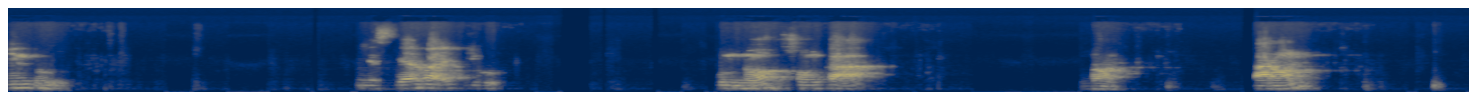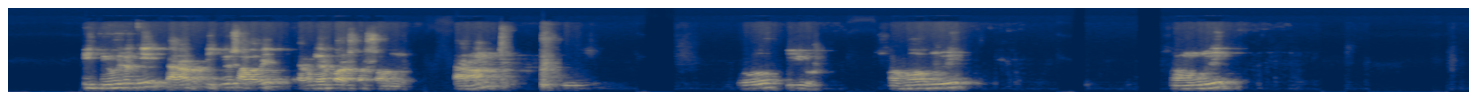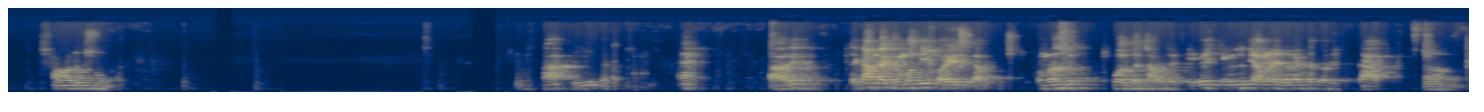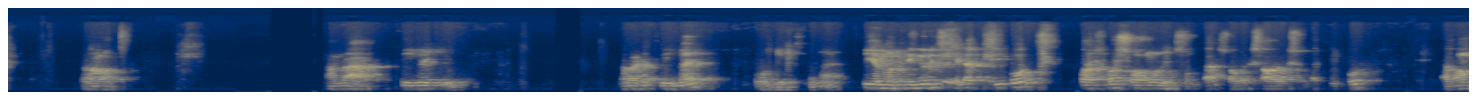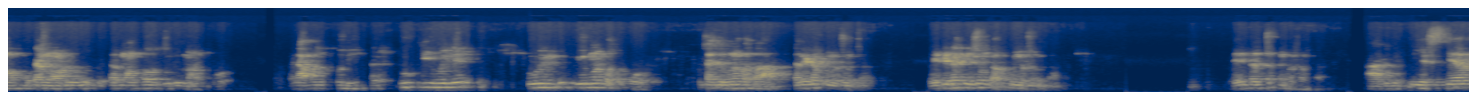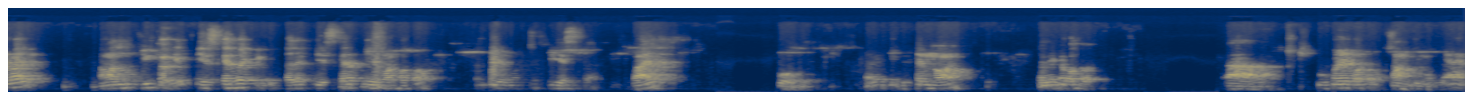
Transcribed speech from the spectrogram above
কিন্তু স্কয়ার বাই কিউ পূর্ণ সংখ্যা নয়। কারণ পিকিউ হলো কি? কারণ পিকিউ স্বাভাবিক এবং এরা পরস্পর সহমূলক কারণ ও কিউ সহমূলিক সহমূলিক স্বাভাবিক সংখ্যা তাহলে আমরা দিয়ে তোমরা বলতে চাও যে পি কিউ যদি আমরা এভাবে একটা ধরি আমরা পি বাই কিউ ধরো এটা পি বাই ফোর দিয়েছি হ্যাঁ পি এর মধ্যে এটা থ্রি ফোর পরস্পর সহমৌলিক সংখ্যা সবাই স্বাভাবিক সংখ্যা থ্রি ফোর এবং এটা নট এটার মান তো জিরো নট ফোর তাহলে আমরা ধরি, তাহলে টু কিউ হইলে টু ইন্টু কিউ মান কত ফোর চার দুগুণ কত আট? তাহলে এটা পূর্ণ সংখ্যা। এটা কি সংখ্যা পূর্ণ সংখ্যা। এটা হচ্ছে পূর্ণ সংখ্যা। আর যদি পি স্কয়ার বাই আমাদের কিউ থাকে পি স্কয়ার বাই কিউ তাহলে পি স্কয়ার পি এর মান কত? পি এর মান হচ্ছে পি স্কয়ার বাই 4 তাহলে কি দিতে নয়, তাহলে এটা কত? আহ, উপরে কত? সামথিং হ্যাঁ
